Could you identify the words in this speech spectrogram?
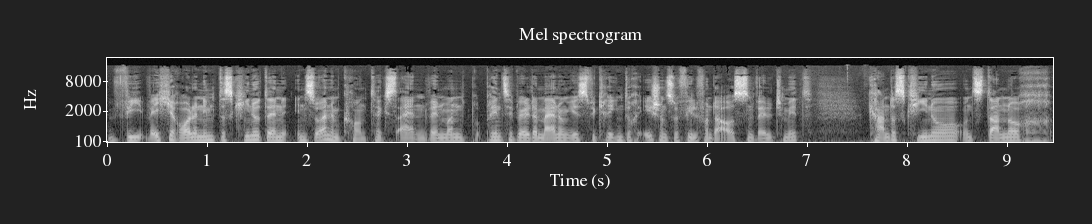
Wie, welche Rolle nimmt das Kino denn in so einem Kontext ein, wenn man prinzipiell der Meinung ist, wir kriegen doch eh schon so viel von der Außenwelt mit? Kann das Kino uns dann noch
